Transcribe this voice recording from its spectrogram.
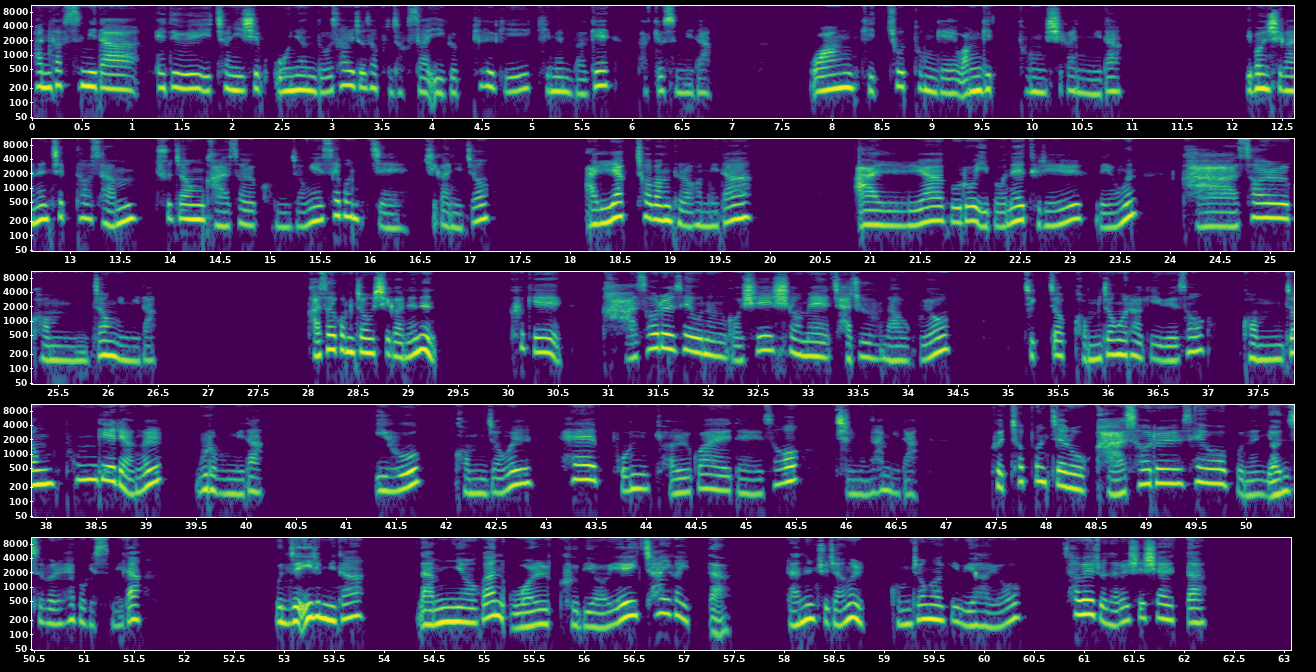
반갑습니다. 에듀윌 2025년도 사회조사 분석사 2급 필기 김앤박에 바뀌었습니다. 왕기초통계 왕기통 시간입니다. 이번 시간은 챕터 3 추정 가설 검정의 세 번째 시간이죠. 알약 처방 들어갑니다. 알약으로 이번에 드릴 내용은 가설 검정입니다. 가설 검정 시간에는 크게 가설을 세우는 것이 시험에 자주 나오고요. 직접 검정을 하기 위해서 검정 통계량을 물어봅니다. 이후 검정을 해 본 결과에 대해서 질문을 합니다. 그 첫 번째로 가설을 세워보는 연습을 해보겠습니다. 문제 1입니다. 남녀 간 월급여의 차이가 있다. 라는 주장을 검증하기 위하여 사회조사를 실시하였다.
